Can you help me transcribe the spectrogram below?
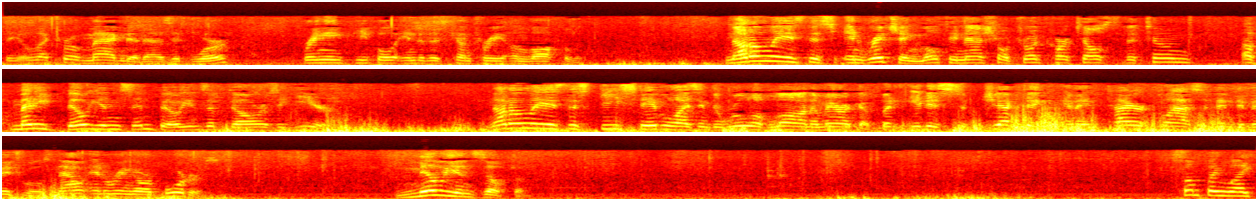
the electromagnet, as it were, bringing people into this country unlawfully. Not only is this enriching multinational drug cartels to the tune of many billions and billions of dollars a year, not only is this destabilizing the rule of law in America, but it is subjecting an entire class of individuals now entering our borders. Millions of them. Something like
